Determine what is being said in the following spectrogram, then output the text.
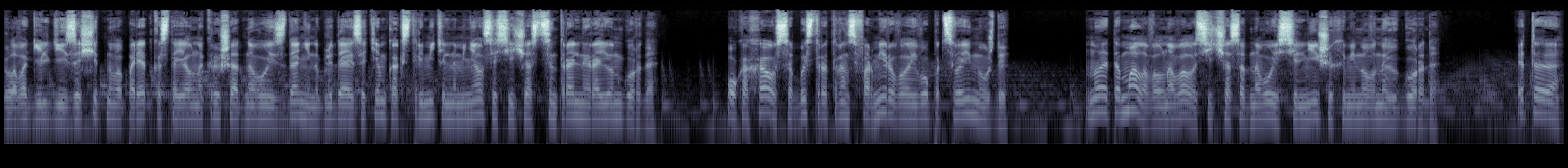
Глава гильдии защитного порядка стоял на крыше одного из зданий, наблюдая за тем, как стремительно менялся сейчас центральный район города. Око хаоса быстро трансформировало его под свои нужды. Но это мало волновало сейчас одного из сильнейших именованных города. Это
